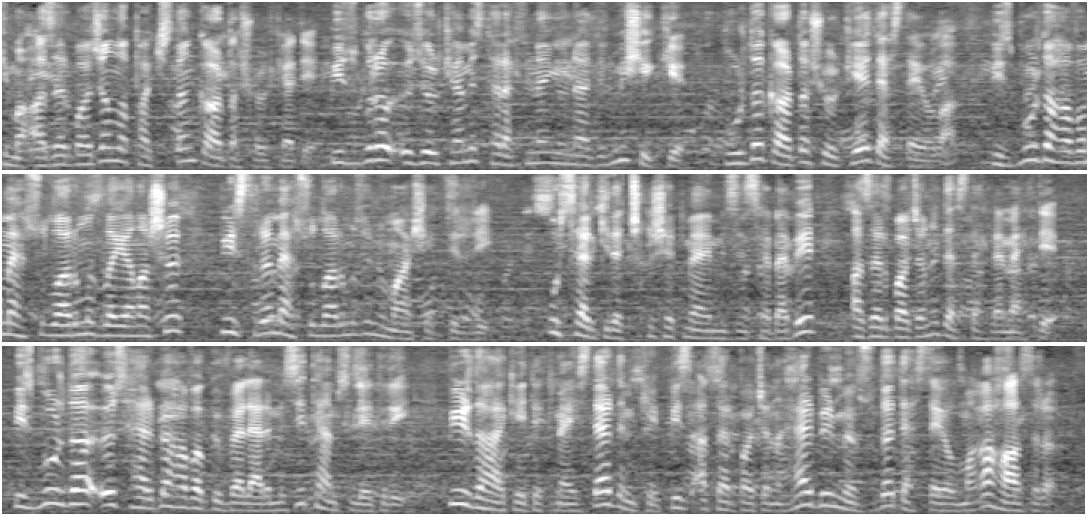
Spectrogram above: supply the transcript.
Kimi Azərbaycanla Pakistan qardaş ölkədir. Biz bura öz ölkəmiz tərəfindən yönəldilmişik ki, burada qardaş ölkəyə dəstək olaq. Biz burada hava məhsullarımızla yanaşı bir sıra məhsullarımızı nümayiş etdiririk. Bu sərgidə çıxış etməyimizin səbəbi Azərbaycanı dəstəkləməkdir. Biz burada öz hərbi hava qüvvələrimizi təmsil edirik. Bir daha qeyd etmək istərdim ki, biz Azərbaycana hər bir mövzuda dəstək olmağa hazırıq.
